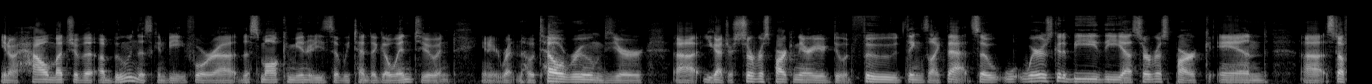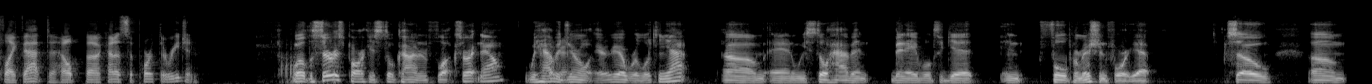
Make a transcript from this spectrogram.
you know, how much of a, a boon this can be for uh, the small communities that we tend to go into, and you know, you're renting hotel rooms, you're uh, you got your service park in there, you're doing food, things like that. So, where's going to be the uh, service park and uh, stuff like that to help uh, kind of support the region? Well, the service park is still kind of in flux right now. We have Okay. a general area we're looking at, um, and we still haven't been able to get in full permission for it yet. So um,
